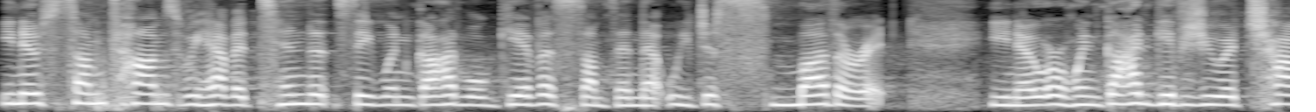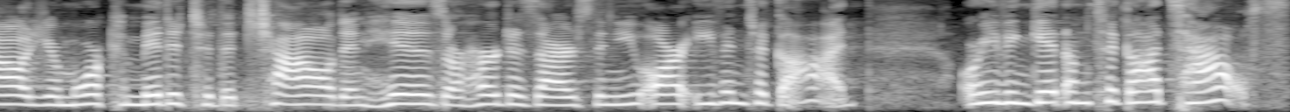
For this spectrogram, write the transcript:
You know, sometimes we have a tendency when God will give us something that we just smother it, you know, or when God gives you a child, you're more committed to the child and his or her desires than you are even to God, or even get them to God's house.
